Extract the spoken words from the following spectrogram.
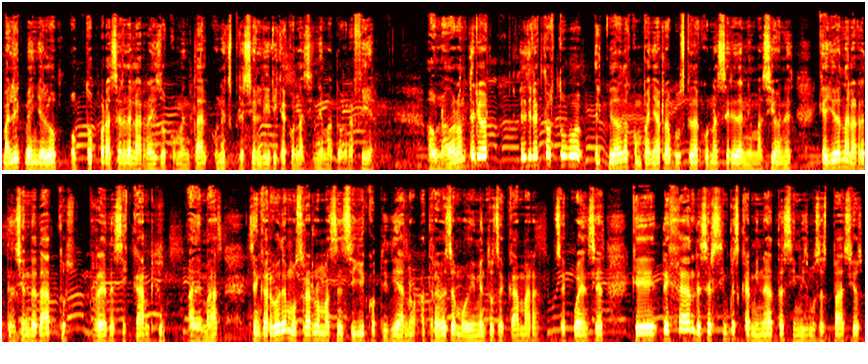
Malik Benjelloul optó por hacer de la raíz documental una expresión lírica con la cinematografía. Aunado a lo anterior, el director tuvo el cuidado de acompañar la búsqueda con una serie de animaciones que ayudan a la retención de datos, redes y cambios. Además, se encargó de mostrar lo más sencillo y cotidiano a través de movimientos de cámara, secuencias que dejan de ser simples caminatas y mismos espacios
